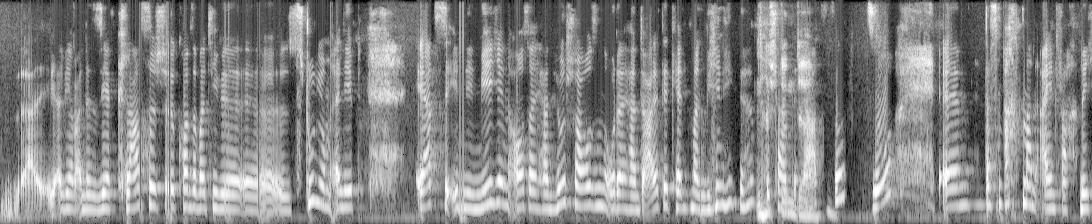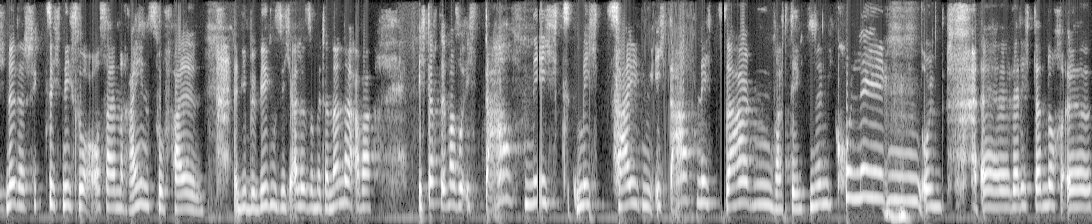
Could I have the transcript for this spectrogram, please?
wir haben eine sehr klassische konservative äh, Studium erlebt. Ärzte in den Medien, außer Herrn Hirschhausen oder Herrn Dahlke, kennt man wenige das stimmt, ja. Ärzte. So, ähm, das macht man einfach nicht. Ne? Das schickt sich nicht so aus seinen Reihen zu fallen. Die bewegen sich alle so miteinander. Aber ich dachte immer so, ich darf nicht mich zeigen. Ich darf nicht sagen, was denken denn die Kollegen? Und äh, werde ich dann doch äh,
